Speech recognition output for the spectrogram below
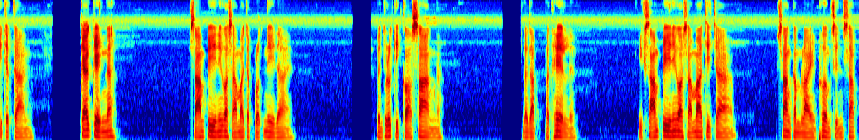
กิจการ แกเก่งนะ สามปีนี้ก็สามารถจะปลดหนี้ได้ เป็นธุรกิจก่อสร้างนะระดับประเทศเลย อีกสามปีนี้ก็สามารถที่จะสร้างกำไรเพิ่มสินทรัพย์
